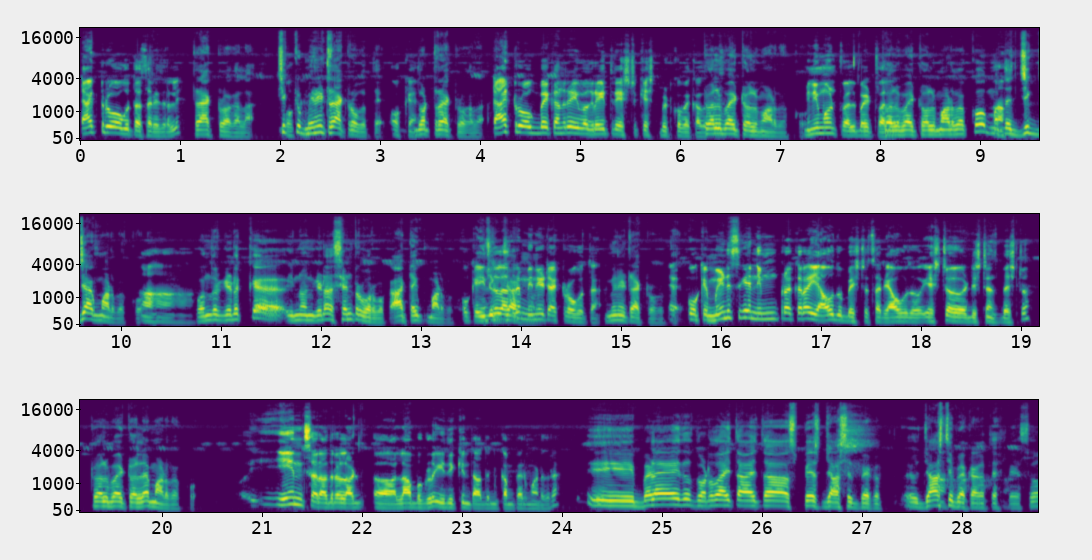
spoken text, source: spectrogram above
ಟ್ರ್ಯಾಕ್ಟರ್ ಹೋಗುತ್ತಾ ಸರ್ ಇದರಲ್ಲಿ? ಟ್ರ್ಯಾಕ್ಟರ್ ಹೋಗಲ್ಲ. ಚಿಕ್ಕ ಮಿನಿ ಟ್ರ್ಯಾಕ್ಟ್ರ್ ಹೋಗುತ್ತೆ. ಓಕೆ ದೊಡ್ಡ ಟ್ರ್ಯಾಕ್ಟ್ರ್ ಹೋಗಲ್ಲ. ಟ್ರ್ಯಾಕ್ಟರ್ ಹೋಗ್ಬೇಕಂದ್ರೆ ಇವಾಗ ರೈತರು ಎಷ್ಟು ಎಷ್ಟು ಬಿಟ್ಕೋಬೇಕಾಗುತ್ತೆ? ಟ್ವೆಲ್ ಬೈ ಟ್ವೆಲ್ ಮಾಡಬೇಕು. Minimum twelve by twelve twelve by twelve ಮಾಡಬೇಕು ಮತ್ತೆ ಜಿಗ್ ಜಾಗ್ ಮಾಡಬೇಕು ಒಂದು ಗಿಡಕ್ಕೆ ಇನ್ನೊಂದು ಗಿಡ ಸೆಂಟರ್ ಬರ್ಬೇಕು ಆ ಟೈಪ್ ಮಾಡಬೇಕು. ಓಕೆ ಇದ್ರಲ್ಲಾದ್ರೆ ಮಿನಿ ಟ್ರ್ಯಾಕ್ಟರ್ ಹೋಗುತ್ತೆ? ಮಿನಿ ಟ್ರ್ಯಾಕ್ಟರ್ ಹೋಗುತ್ತೆ. ಓಕೆ ಮೆಣಸಿಗೆ ನಿಮ್ಮ ಪ್ರಕಾರ ಯಾವುದು ಬೆಸ್ಟ್ ಸರ್? ಯಾವುದು ಎಷ್ಟು distance best twelve by twelve ಮಾಡಬೇಕು. ಏನು ಸರ್ ಅದರಲ್ಲಿ ಲಾಭಗಳು ಇದಕ್ಕಿಂತ ಅದನ್ನ ಕಂಪೇರ್ ಮಾಡಿದ್ರೆ? ಈ ಬೆಳೆ ಇದು ದೊಡ್ಡದಾಯ್ತಾ ಆಯ್ತಾ ಸ್ಪೇಸ್ ಜಾಸ್ತಿ ಬೇಕಾಗುತ್ತೆ ಜಾಸ್ತಿ ಬೇಕಾಗುತ್ತೆ ಸ್ಪೇಸು.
